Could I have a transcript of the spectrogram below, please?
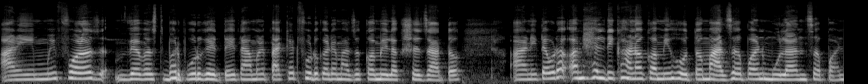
आणि मी फळं व्यवस्थित भरपूर घेते. त्यामुळे पॅकेट फूडकडे माझं कमी लक्ष जातं. आणि तेवढं अनहेल्दी खाणं कमी होतं. माझं पण मुलांचं पण.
